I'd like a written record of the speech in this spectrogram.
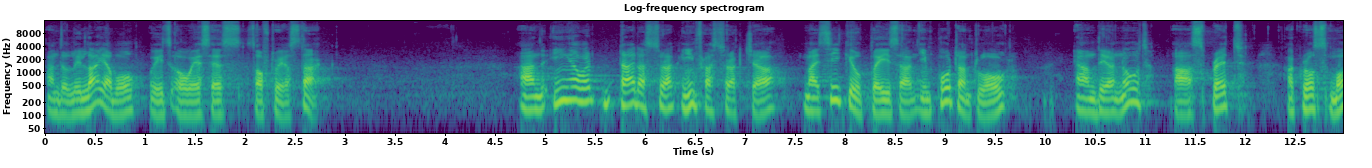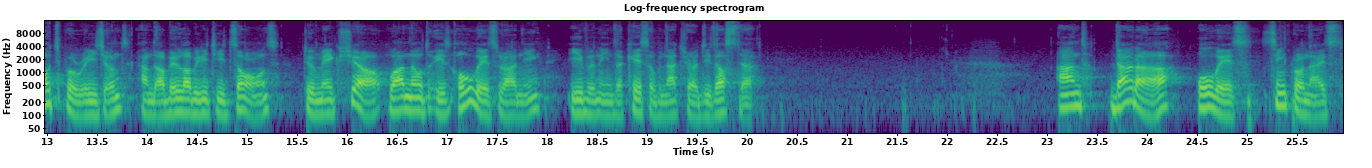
and reliable with OSS software stack. And in our data infrastructure, MySQL plays an important role, and their nodes are spread across multiple regions and availability zones to make sure one node is always running, even in the case of natural disaster. And data are always synchronized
